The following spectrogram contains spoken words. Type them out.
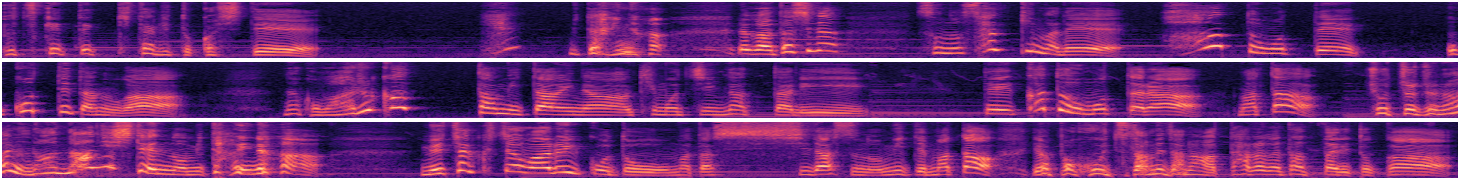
ぶつけてきたりとかしてえ？みたいな。だから私がそのさっきまではあと思って怒ってたのがなんか悪かったみたいな気持ちになったりでかと思ったらまた「ちょちょちょ何何してんの?」みたいな。めちゃくちゃ悪いことをまたしだすのを見てまたやっぱこいつダメだなって腹が立ったりとか。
